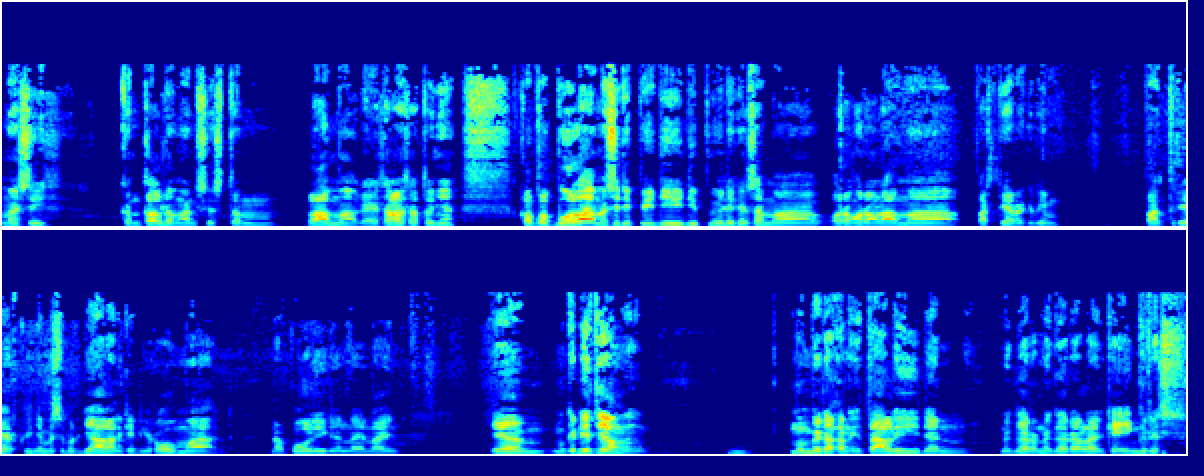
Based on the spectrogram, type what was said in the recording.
masih kental dengan sistem lama. Kayak salah satunya klub bola masih dipilihkan sama orang-orang lama patriarki patriarkinya masih berjalan kayak di Roma Napoli dan lain-lain ya mungkin itu yang membedakan Italia dan negara-negara lain kayak Inggris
